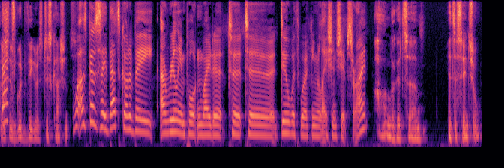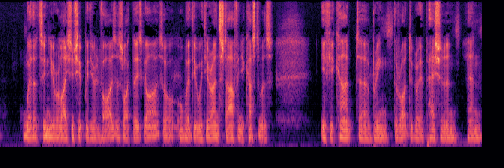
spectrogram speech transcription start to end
That's- some good, vigorous discussions. Well, I was going to say that's got to be a really important way to, to, to deal with working relationships, right? Oh, look, it's um, it's essential. Whether it's in your relationship with your advisors, like these guys, or, or whether you're with your own staff and your customers, if you can't uh, bring the right degree of passion and, and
